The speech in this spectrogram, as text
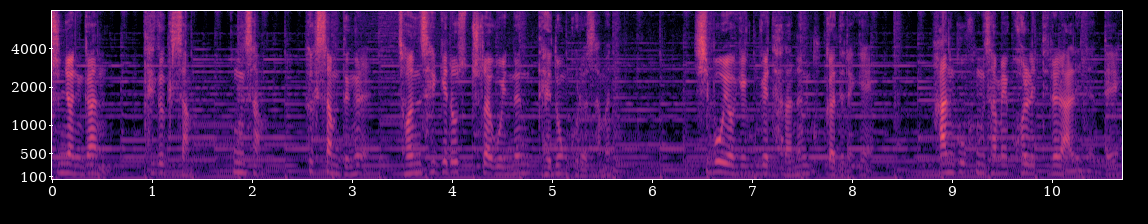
수년간 태극삼, 홍삼, 흑삼 등을 전 세계로 수출하고 있는 대동 고려삼은 15여 개국에 달하는 국가들에게 한국 홍삼의 퀄리티를 알리는데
